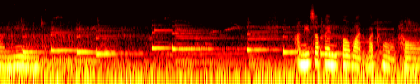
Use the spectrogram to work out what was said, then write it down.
อนนิน นนี้จะเป็นประวัติวัดหงทอง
